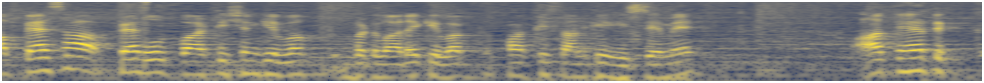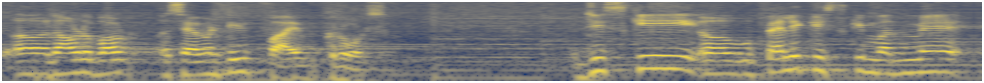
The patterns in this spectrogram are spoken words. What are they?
अब पैसा पैसा पार्टीशन के वक्त, बंटवारे के वक्त, पाकिस्तान के हिस्से में आते हैं round about seventy five crore जिसकी पहली किस्त की मद में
